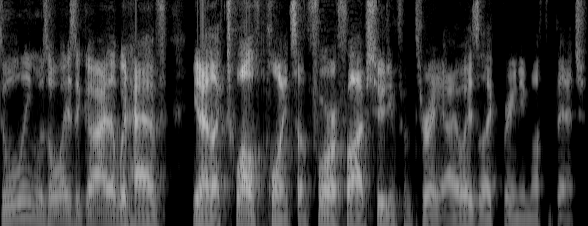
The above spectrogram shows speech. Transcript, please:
Dooling was always a guy that would have, you know, like 12 points on four or five shooting from three. I always like bringing him off the bench.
